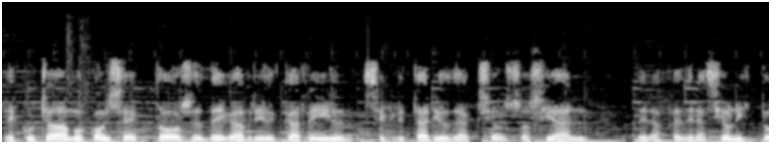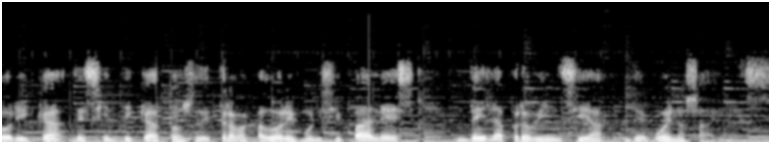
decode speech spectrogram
Escuchábamos conceptos de Gabriel Carril, secretario de Acción Social de la Federación Histórica de Sindicatos de Trabajadores Municipales de la provincia de Buenos Aires.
